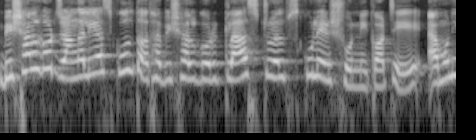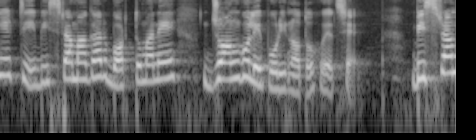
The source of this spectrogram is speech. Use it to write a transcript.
বিশালগড় জাঙ্গালিয়া স্কুল তথা বিশালগড় ক্লাস টুয়েলভ স্কুলের সন্নিকটে এমনই একটি বিশ্রামাগার বর্তমানে জঙ্গলে পরিণত হয়েছে। বিশ্রাম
